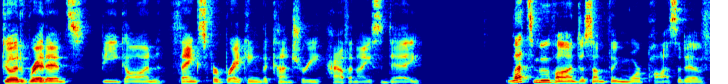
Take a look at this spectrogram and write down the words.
good riddance. Be gone. Thanks for breaking the country. Have a nice day. Let's move on to something more positive.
